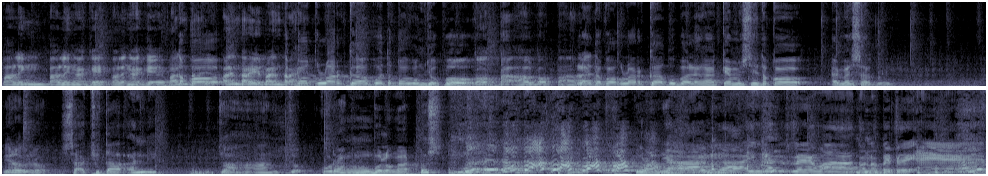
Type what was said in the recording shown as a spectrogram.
Paling paling akeh, paling akeh, paling Teko- terakhir, paling terakhir, paling terakhir. Teko keluarga apa teko wong jopo? Total, total. Lah teko keluarga aku paling akeh mesti teko MS aku. Piro piro? Sak jutaan nih. Jancuk. Kurang bolong atus. Kurangnya itu kan lewat ono PPN.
